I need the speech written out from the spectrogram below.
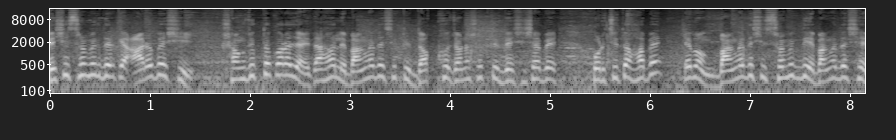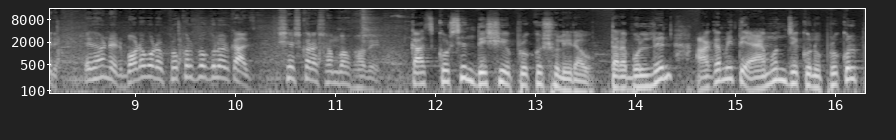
দেশি শ্রমিকদেরকে আরও বেশি সংযুক্ত করা যায় তাহলে বাংলাদেশ একটি দক্ষ জনশক্তির দেশ হিসাবে পরিচিত হবে এবং বাংলাদেশি শ্রমিক দিয়ে বাংলাদেশের এ ধরনের বড় বড় প্রকল্পগুলোর কাজ শেষ করা সম্ভব হবে। কাজ করছেন দেশীয় প্রকৌশলীরাও। তারা বললেন আগামীতে এমন যে কোনো প্রকল্প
